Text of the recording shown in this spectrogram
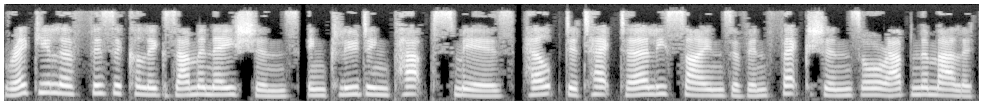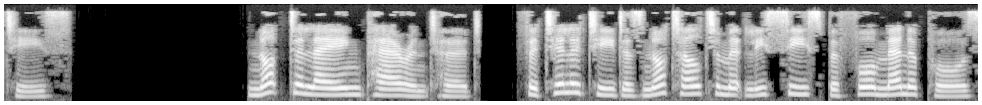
Regular physical examinations including pap smears help detect early signs of infections or abnormalities. Not delaying parenthood Fertility does not ultimately cease before menopause,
